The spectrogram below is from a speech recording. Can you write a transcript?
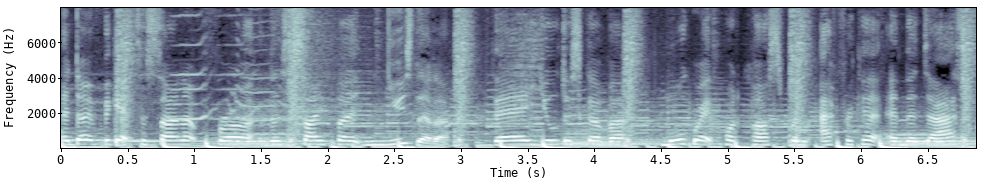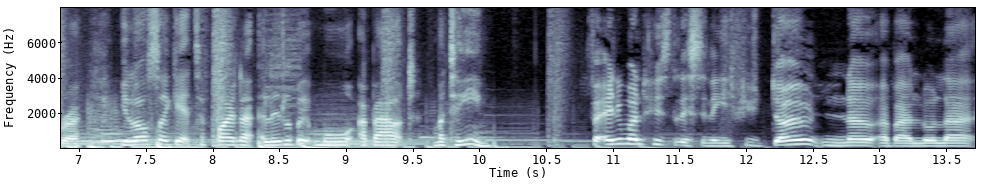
And don't forget to sign up for the cipher newsletter. There you'll discover more great podcasts from africa and the diaspora. You'll also get to find out a little bit more about my team. For anyone who's listening, if you don't know about Lola,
